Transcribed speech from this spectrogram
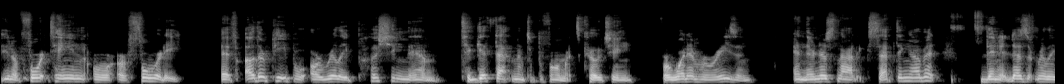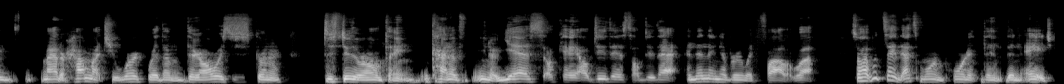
you know 14 or, or 40, if other people are really pushing them to get that mental performance coaching for whatever reason, and they're just not accepting of it, then it doesn't really matter how much you work with them. They're always just going to just do their own thing, kind of, you know, yes, okay, I'll do this, I'll do that. And then they never really follow up. So I would say that's more important than, than age.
